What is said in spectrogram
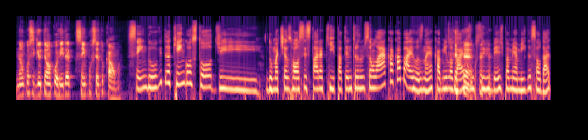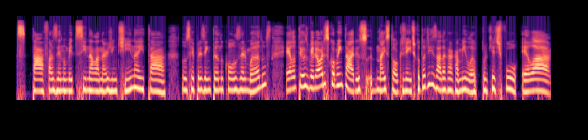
não conseguiu ter uma corrida 100% calma. Sem dúvida, quem gostou de do Matias Rossi estar aqui, tá tendo transmissão lá é a Caca Bairros, né? Camila Bairros, inclusive beijo pra minha amiga, saudades. Tá fazendo medicina lá na Argentina e tá nos representando com os hermanos. Ela tem os melhores comentários na Stock, gente, que eu tô de risada com a Camila, porque, tipo, ela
